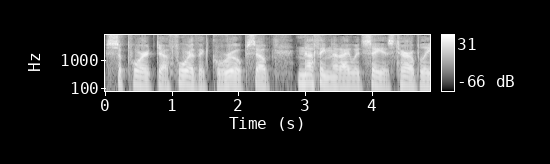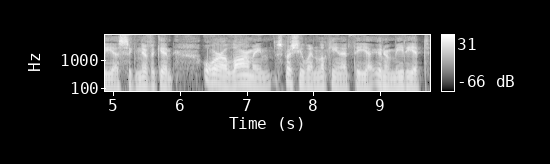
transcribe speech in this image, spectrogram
support for the group. So nothing that I would say is terribly significant or alarming, especially when looking at the intermediate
